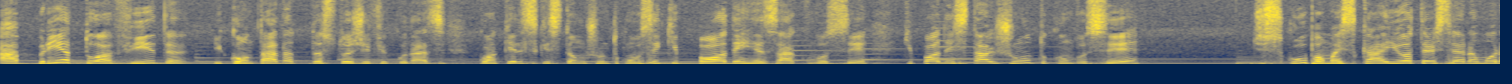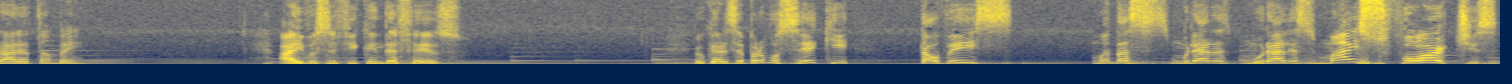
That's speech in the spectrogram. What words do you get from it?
abrir a tua vida e contar das tuas dificuldades com aqueles que estão junto com você, que podem rezar com você, que podem estar junto com você, desculpa, mas caiu a terceira muralha também. Aí você fica indefeso. Eu quero dizer para você que talvez uma das muralhas, muralhas mais fortes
